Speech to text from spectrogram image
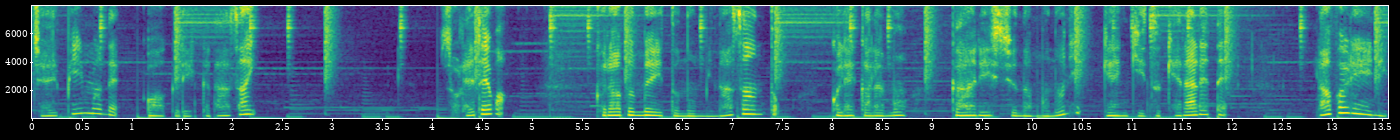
.jp までお送りください。それではクラブメイトの皆さんとこれからもガーリッシュなものに元気づけられてラブリーに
